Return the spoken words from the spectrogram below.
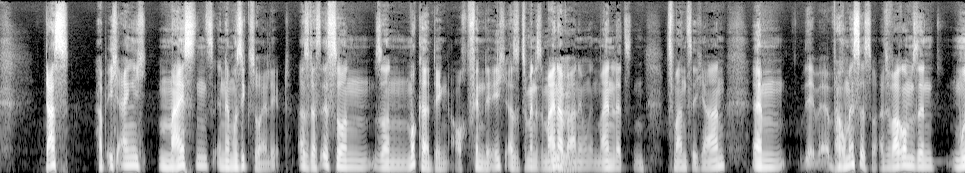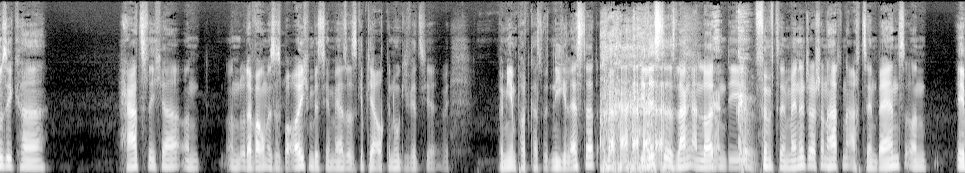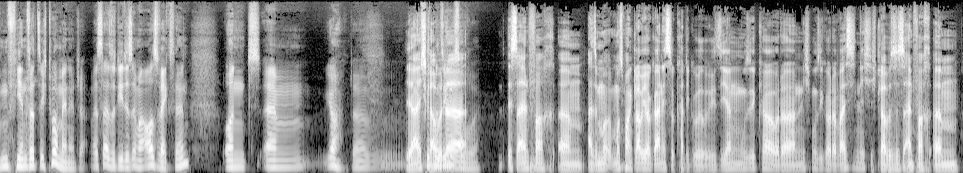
Das habe ich eigentlich meistens in der Musik so erlebt. Also das ist so ein, so ein Mucker-Ding auch, finde ich. Also zumindest in meiner Mhm. Wahrnehmung, in meinen letzten 20 Jahren. Ähm, äh, warum ist es so? Also warum sind Musiker herzlicher und, und oder warum ist es bei euch ein bisschen mehr so? Es gibt ja auch genug, ich jetzt hier, bei mir im Podcast wird nie gelästert, aber die Liste ist lang an Leuten, die 15 Manager schon hatten, 18 Bands und eben 44 Tourmanager. Weißt du, also die das immer auswechseln. Und ähm, ja, da Ja, ich glaube, da so wohl. Ist einfach, ähm, also mu muss man glaube ich auch gar nicht so kategorisieren, Musiker oder Nicht-Musiker oder weiß ich nicht. Ich glaube, es ist einfach ähm,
